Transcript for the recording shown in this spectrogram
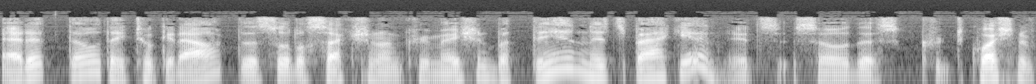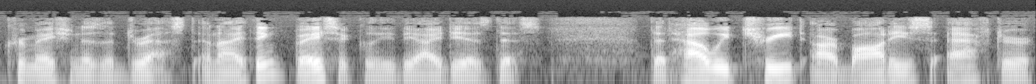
edit, though, they took it out, this little section on cremation, but then it's back in. It's so this cr- question of cremation is addressed, and I think basically the idea is this: that how we treat our bodies after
